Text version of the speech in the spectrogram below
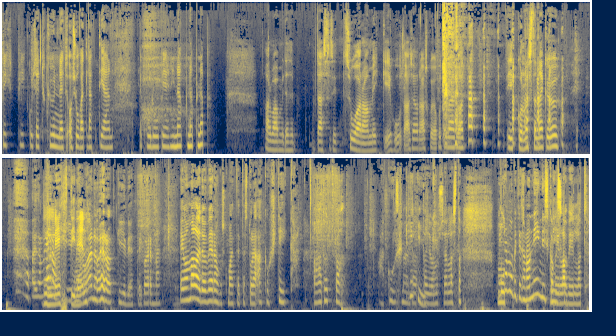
pik, pikkuset kynnet osuvat lattiaan ja kuuluu pieni nap nap nap. Arvaa, miten se tässä sitten suoraan mikkiin huutaa seuraavaksi, kun joku tulee tuolta ikkunasta näkyy. Aina Lehtinen. Aina verot kiinni, ettei koira näe. Ei vaan mä laitoin veron, koska mä ajattelin, että tässä tulee akustiikka. Ah, totta. Akustiikka. Mä en tajunnut sellaista. Mut, Mitä mun piti sanoa? Niin niskavillat. Niskavillat.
